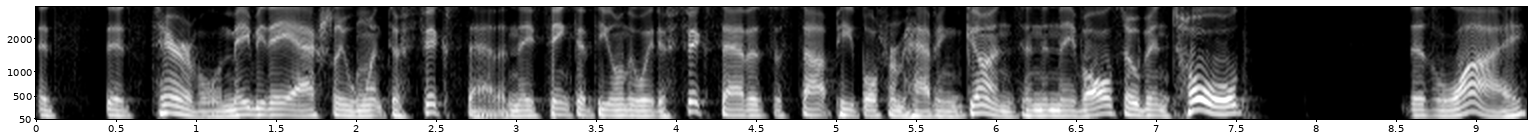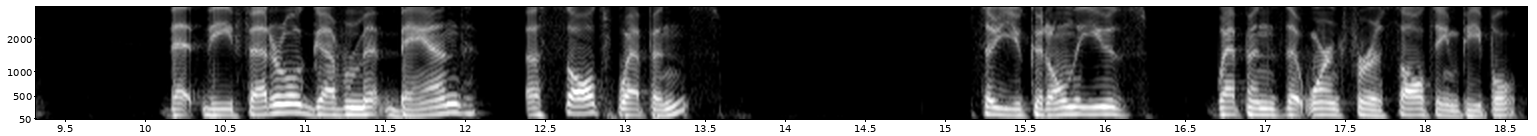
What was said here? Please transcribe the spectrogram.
It's it's terrible. And maybe they actually want to fix that. And they think that the only way to fix that is to stop people from having guns. And then they've also been told this lie that the federal government banned assault weapons. So you could only use weapons that weren't for assaulting people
